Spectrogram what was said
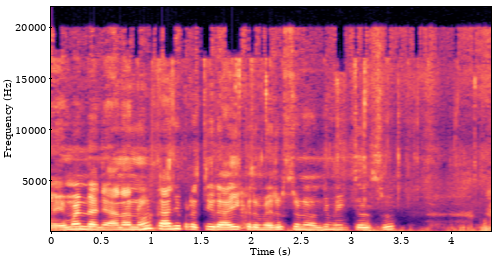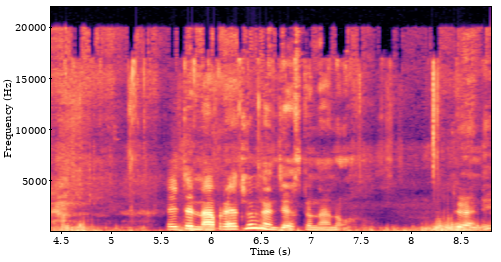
డైమండ్ అని అనను కానీ ప్రతి రాయి ఇక్కడ మెరుస్తూనే ఉంది మీకు తెలుసు. అయితే నా ప్రయత్నం నేను చేస్తున్నాను. చూడండి.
